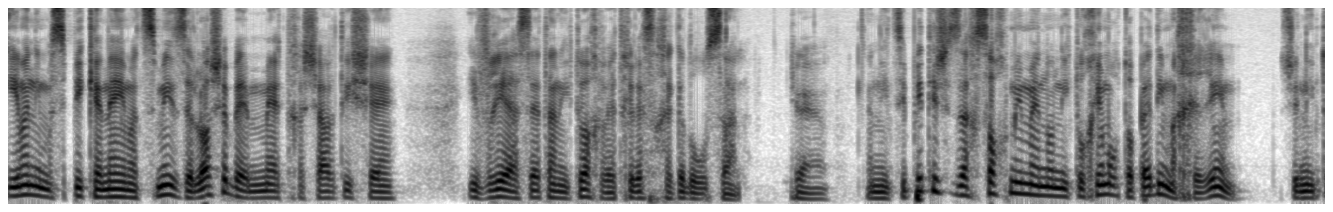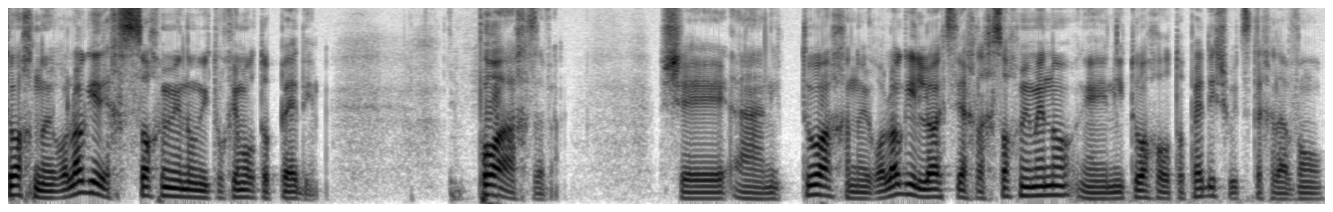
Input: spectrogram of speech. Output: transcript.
אם אני מספיק כנה עם עצמי, זה לא שבאמת חשבתי שעברי יעשה את הניתוח ויתחיל לשחק כדורסל. כן. אני ציפיתי שזה יחסוך ממנו ניתוחים אורתופדיים אחרים, שניתוח נוירולוגי יחסוך ממנו ניתוחים אורתופדיים. פה האכזבה, שהניתוח הנוירולוגי לא הצליח לחסוך ממנו אה, ניתוח אורתופדי שהוא יצטרך לעבור.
